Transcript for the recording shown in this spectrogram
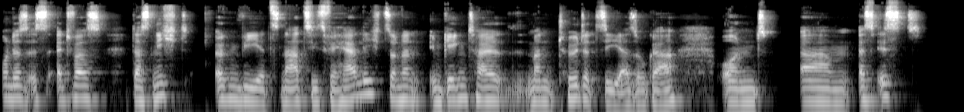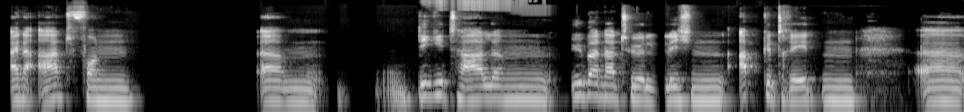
und es ist etwas, das nicht irgendwie jetzt Nazis verherrlicht, sondern im Gegenteil, man tötet sie ja sogar. Und ähm, es ist eine Art von ähm, digitalem, übernatürlichen, abgedrehten äh,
